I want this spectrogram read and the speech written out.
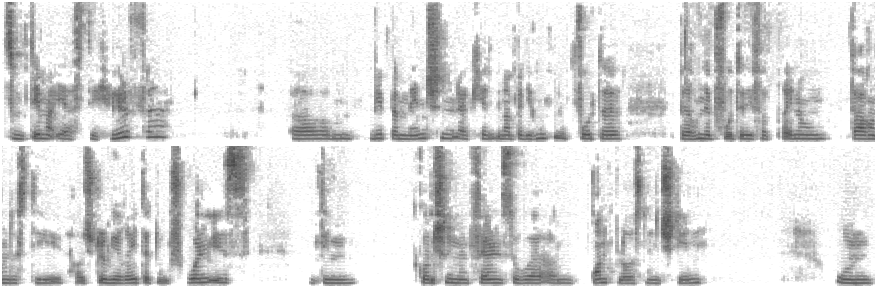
zum Thema Erste Hilfe ähm, wie beim Menschen erkennt man bei, die Hundenpfote, bei der Hundepfote die Verbrennung daran, dass die Hautstuhl gerätet und geschwollen ist und in ganz schlimmen Fällen sogar ähm, Brandblasen entstehen. Und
